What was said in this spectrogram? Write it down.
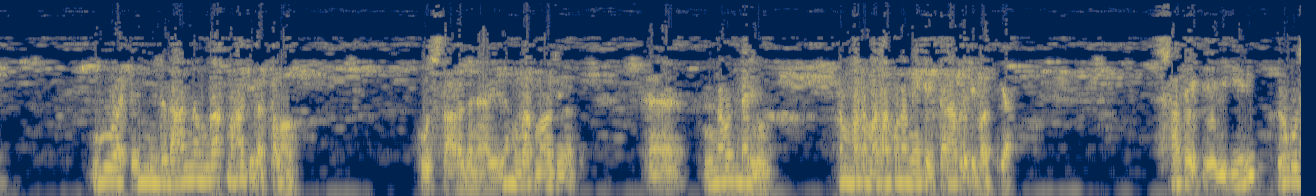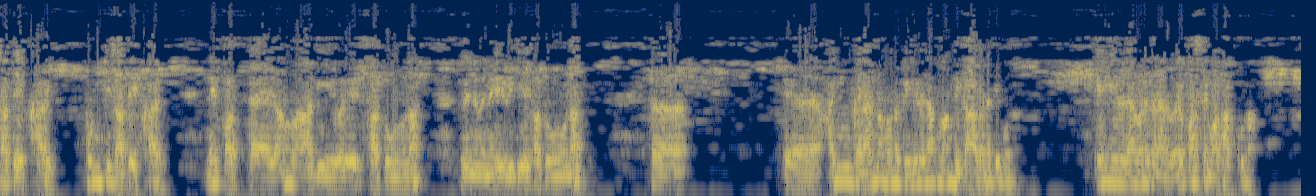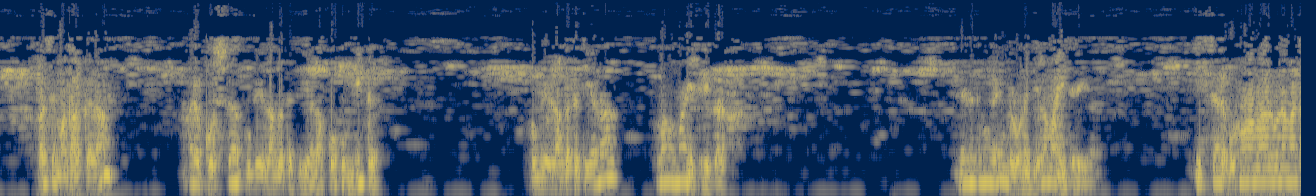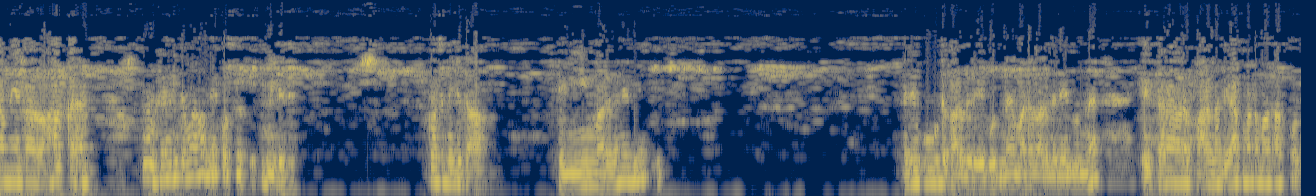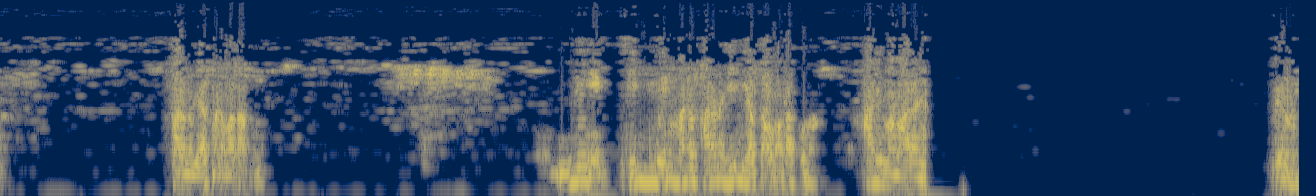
ඌව එළියට දාන්න හුඟක් මහන්සි ගත්තා කුස්සාරගෙන ඇවිල්ලා හුඟක් මහන්සි ගත්තා. නමුත් බැරි වුණා. මට මතක් වුණා මේක එක්තරා ප්‍රතිපත්තියක්. සතේ ඒ විදිහේ ලොකු සතෙක් හරි පුංචි සතෙක් හරි මේ පත්තයන් ආදී ඔය සතුන් වුණා වෙන වෙන ඒ විදිහේ සතුන් වුණත් අයින් කරන්න හොඳ පිළිවෙලක් මම හිතාගෙන තිබුණා. ඒ වෙලාවට කරන්න වර පස්සේ මතක් වුණා. පස්සේ මතක් කළා අර කොස්ස උගේ ළඟට තියලා කොහො මිට උගේ ළඟට තියලා මම මෛත්‍රී කළා. මේක තමයි වෙන්න ඕන කියලා මෛත්‍රී කළා. ඉස්සර බොහොම අමාරු වුණා මට මේක අහක් කරන්න. ඌ හැංගිටම මේ කොස්ස මිදෙට. කොස්ස මිදෙට එනීම් අරගෙන ඉන්නේ. එදින ඌට කරදරේකුත් නැහැ මට කරදරේකුත් නැහැ. එක්තරා අර පරණ දෙයක් මට මතක් වුණා. පරණ දෙයක් මට මතක් වුණා. මේ සිද්ධියෙන් මට පරණ සිද්ධියක් තව මතක් වුණා. කලින් මම ආරන්න වෙනවා.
